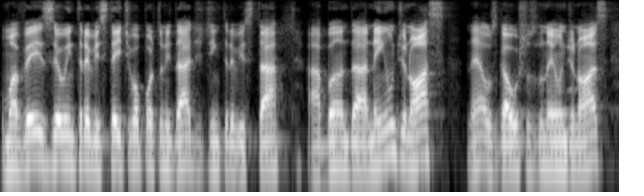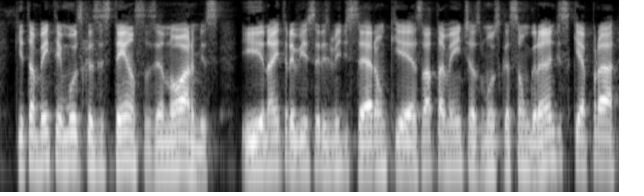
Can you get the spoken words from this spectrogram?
Uma vez eu entrevistei, tive a oportunidade de entrevistar a banda Nenhum de Nós, né, os gaúchos do Nenhum de Nós, que também tem músicas extensas, enormes, e na entrevista eles me disseram que exatamente as músicas são grandes, que é para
